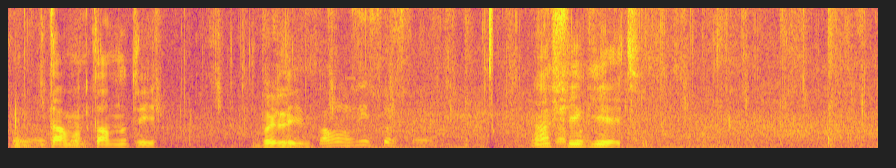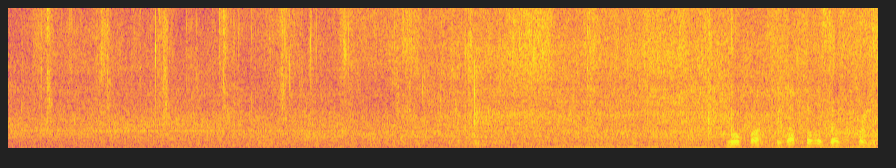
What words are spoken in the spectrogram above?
стояла. там он, там, внутри. Блин, По-моему, здесь тоже стояла. офигеть. Опа, тут автобус даже ходит.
